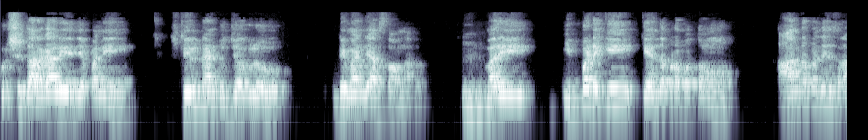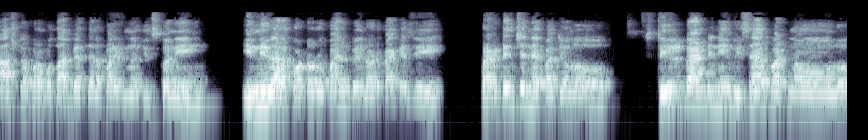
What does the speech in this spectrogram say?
కృషి జరగాలి అని చెప్పని స్టీల్ ప్లాంట్ ఉద్యోగులు డిమాండ్ చేస్తా ఉన్నారు. మరి ఇప్పటికీ కేంద్ర ప్రభుత్వం ఆంధ్రప్రదేశ్ రాష్ట్ర ప్రభుత్వ అభ్యర్థన పరిగణన తీసుకొని ఇన్ని వేల కోట్ల రూపాయలు బేలోడ్ ప్యాకేజీ ప్రకటించిన నేపథ్యంలో స్టీల్ ప్లాంట్ని విశాఖపట్నంలో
